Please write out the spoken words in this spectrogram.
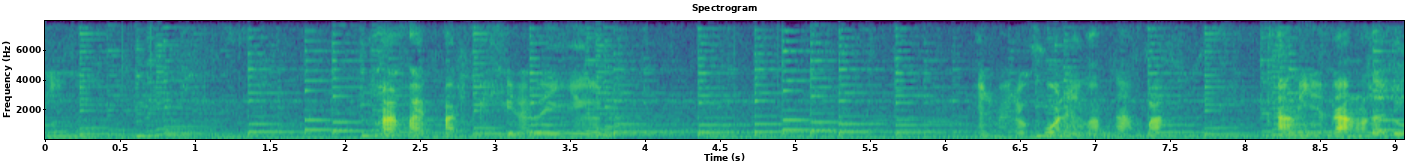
นี่ค่อยๆ ปัดไปทีละเลเยอร์นะเห็นไหมทุกคนเห็นความต่างปะข้างนี้ดั้งจะดู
